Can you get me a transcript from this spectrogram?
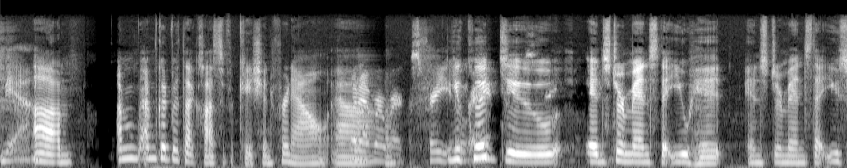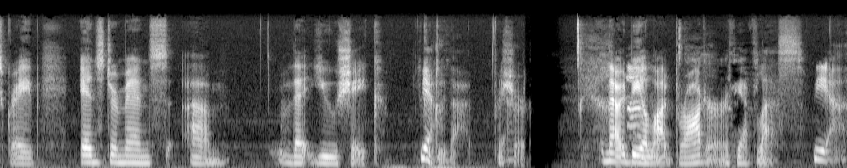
yeah. Um, I'm I'm good with that classification for now. Whatever Uh, works for you. You right? could do instruments that you hit, instruments that you scrape, instruments um, that you shake. You Yeah. could do that for Yeah. sure. And that would be a Um, lot broader if you have less. Yeah.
